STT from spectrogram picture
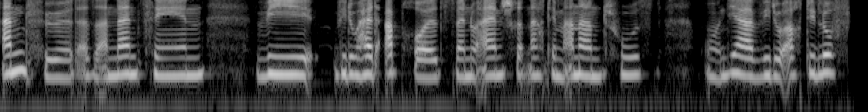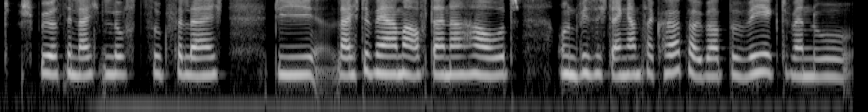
anfühlt, also an deinen Zehen, wie wie du halt abrollst, wenn du einen Schritt nach dem anderen tust und ja, wie du auch die Luft spürst, den leichten Luftzug vielleicht, die leichte Wärme auf deiner Haut und wie sich dein ganzer Körper überhaupt bewegt, wenn du,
